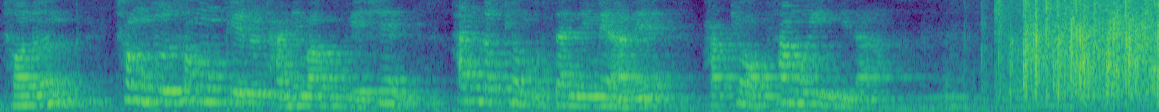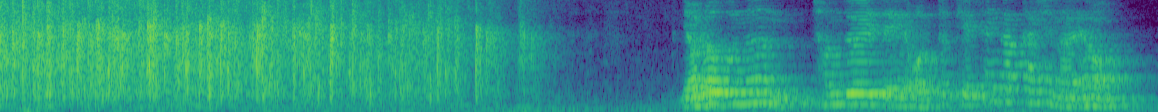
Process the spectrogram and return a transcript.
저는 청주 성문교회를 담임하고 계신 한덕현 목사님의 아내 박형옥 사모입니다. 여러분은 전도에 대해 어떻게 생각하시나요?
